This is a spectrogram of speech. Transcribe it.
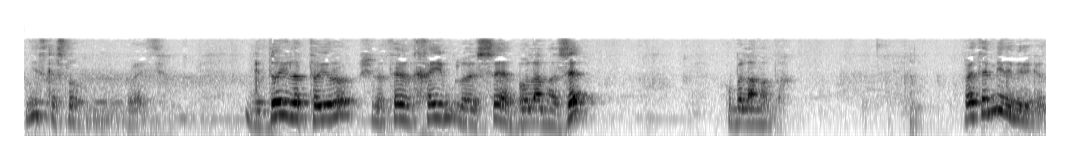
несколько слов брать. Гдойла Тойро, Шинатен Хаим Лоэсе Боламазе, Убаламаба. В этом мире мире.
